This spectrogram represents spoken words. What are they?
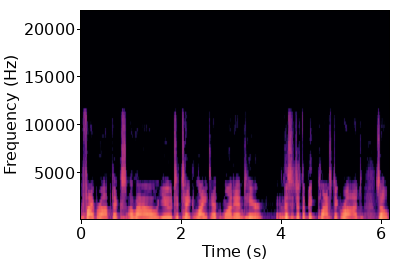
Fiber optics allow you to take light at one end here, and this is just a big plastic rod, so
